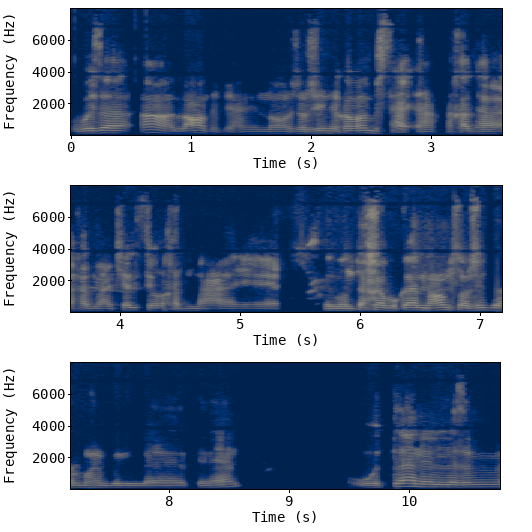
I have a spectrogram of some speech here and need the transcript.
واذا آه العاطفة. يعني إنه جورجينيو كمان بيستحقها. أخذها أخذ مع تشيلسي وأخذ مع آه، المنتخب وكان عنصر جدا مهم بالإثنين. والثاني اللي لازم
